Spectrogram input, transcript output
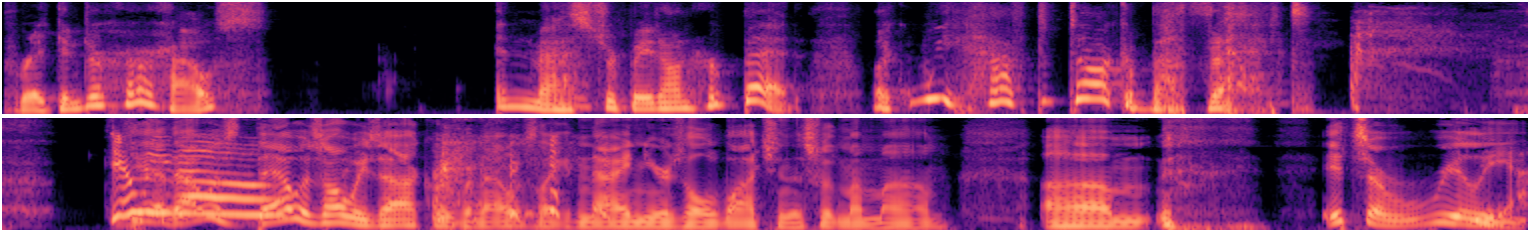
break into her house and masturbate on her bed. Like we have to talk about that. Do yeah, we that know? was that was always awkward when I was like nine years old watching this with my mom. Um, it's a really Yeah.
